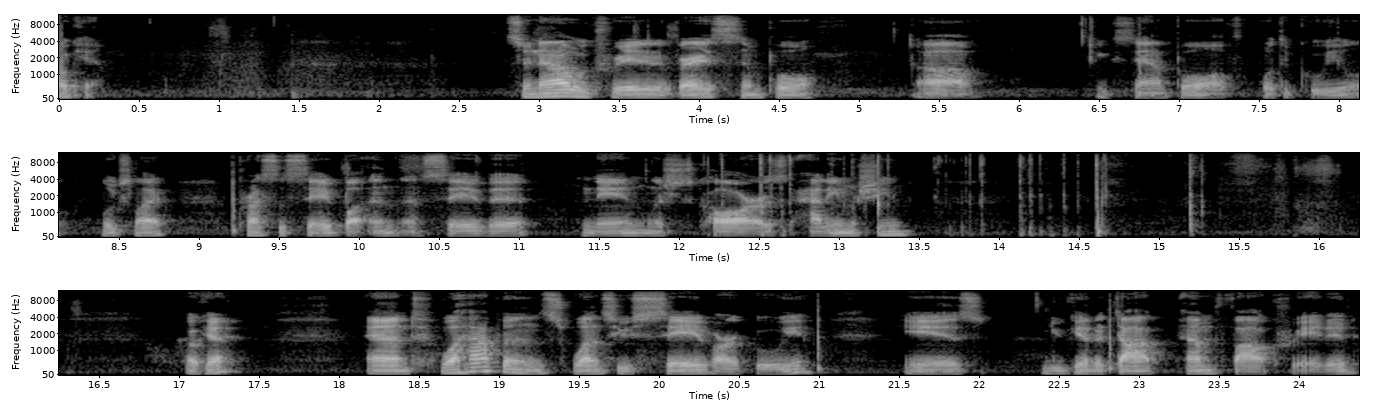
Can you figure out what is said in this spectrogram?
Okay. So now we created a very simple uh, example of what the GUI looks like. Press the save button and save it name. Let's just call ours adding machine. Okay. And what happens once you save our GUI is you get a .m file created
